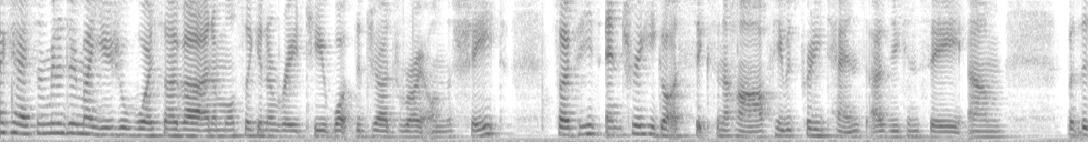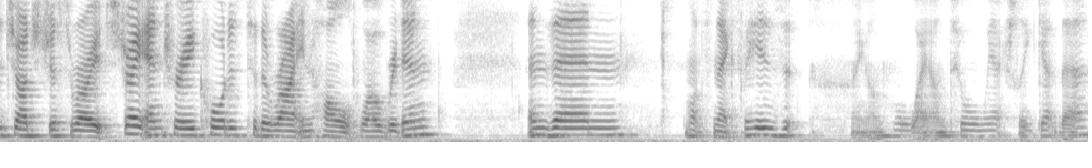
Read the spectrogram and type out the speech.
Okay, so I'm going to do my usual voiceover and I'm also going to read to you what the judge wrote on the sheet. So for his entry, he got a six and a half. He was pretty tense, as you can see. Um, but the judge just wrote straight entry, quarters to the right in hold, well written. And then what's next? For his, hang on, we'll wait until we actually get there.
